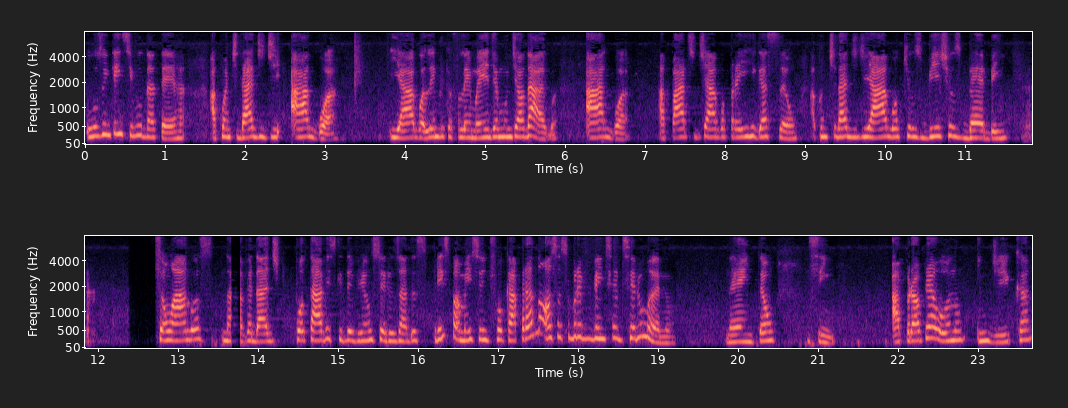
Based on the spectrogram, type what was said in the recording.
uso intensivo da terra, a quantidade de água, e água, lembra que eu falei amanhã é Dia Mundial da Água? Água, a parte de água para irrigação, a quantidade de água que os bichos bebem. São águas, na verdade, potáveis que deveriam ser usadas principalmente se a gente focar para a nossa sobrevivência de ser humano. Né? Então, assim, a própria ONU indica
